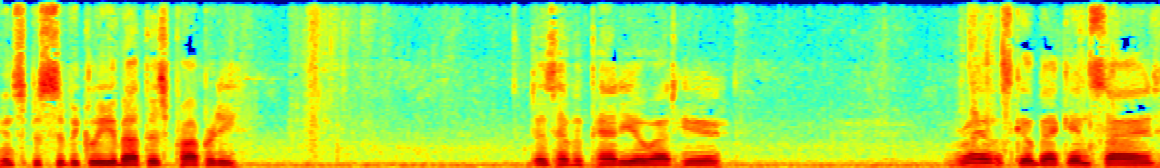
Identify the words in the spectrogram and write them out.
and specifically about this property. It does have a patio out here. Alright, let's go back inside.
